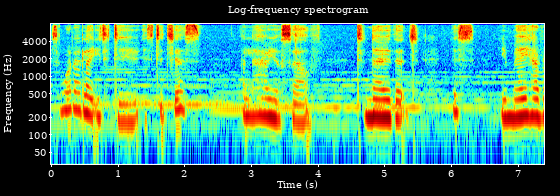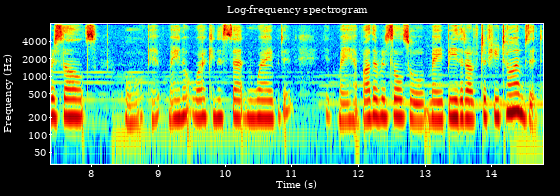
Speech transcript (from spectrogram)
So, what I'd like you to do is to just allow yourself to know that this you may have results or it may not work in a certain way, but it, it may have other results, or it may be that after a few times it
